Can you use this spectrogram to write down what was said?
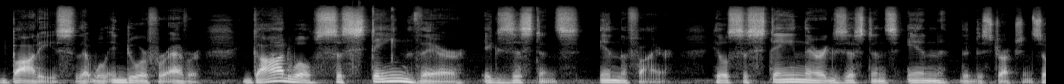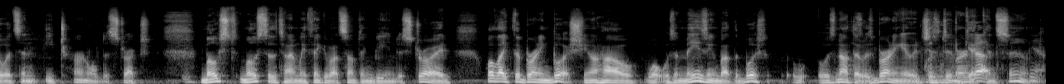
bodies that will endure forever. God will sustain their existence in the fire. He'll sustain their existence in the destruction. So it's an eternal destruction. Most most of the time we think about something being destroyed well like the burning bush. You know how what was amazing about the bush was not that it was burning it, it just didn't get up. consumed. Yeah.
